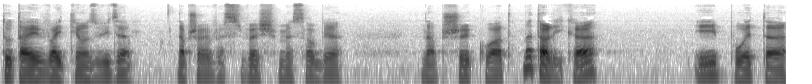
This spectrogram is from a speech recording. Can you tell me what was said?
tutaj w iTunes widzę, na przykład weź- weźmy sobie na przykład Metalikę i płytę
